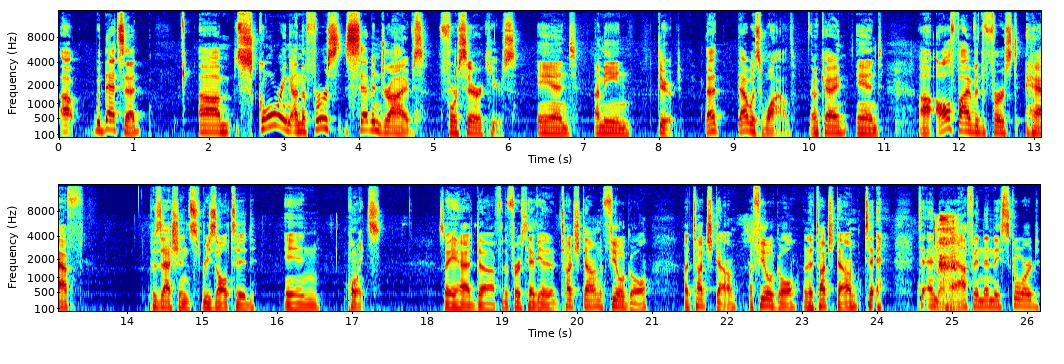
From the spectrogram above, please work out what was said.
uh, with that said, um, scoring on the first seven drives for Syracuse, and I mean, dude, that that was wild. Okay, and uh, all five of the first half possessions resulted in points. So he had uh, for the first half, he had a touchdown, a field goal, a touchdown, a field goal, and a touchdown to to end the half. And then they scored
